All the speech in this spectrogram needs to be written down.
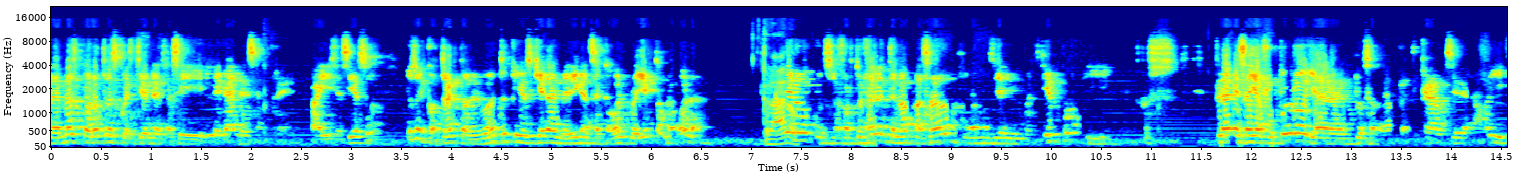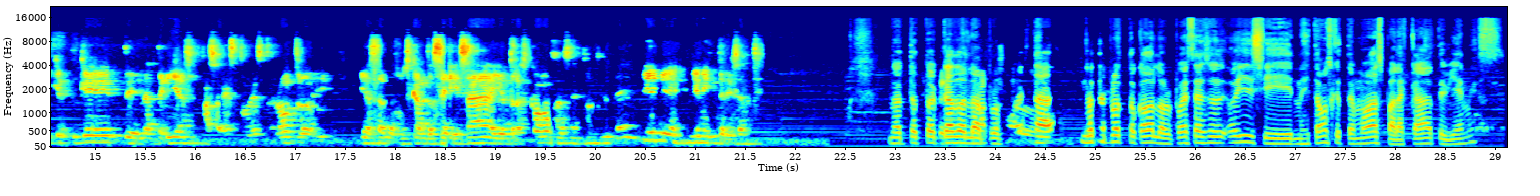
Además, por otras cuestiones así legales entre países y eso, yo soy contractor. En el momento que ellos quieran me digan se acabó el proyecto, me volan. Claro. Pero pues afortunadamente no ha pasado, llevamos ya un buen tiempo y pues planes hay a futuro, ya incluso me han platicado así de, oye, ¿qué, qué te latería si pasa esto, esto, el otro? Y ya estamos buscando series A y otras cosas, entonces eh, viene, viene interesante. No te ha tocado la propuesta, no te ha tocado la propuesta, eso, oye, si necesitamos que te muevas para acá, ¿te vienes?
